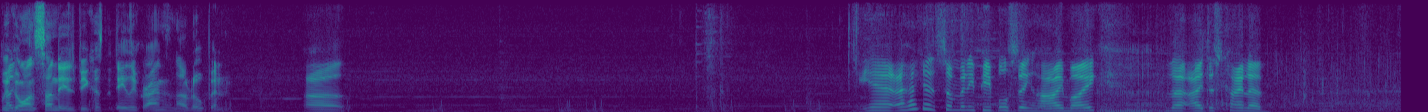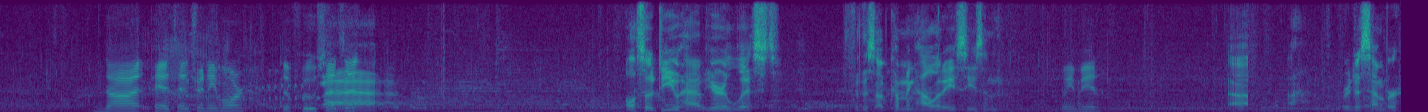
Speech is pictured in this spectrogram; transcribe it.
We I- go on Sundays because the daily grind's not open. Uh. Yeah, I get so many people saying hi, Mike, that I just kind of not pay attention anymore. The who says it. Ah. Also, do you have your list for this upcoming holiday season What do you mean? uh, for December?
